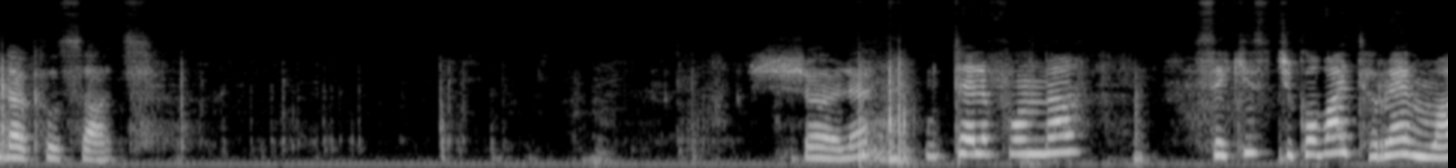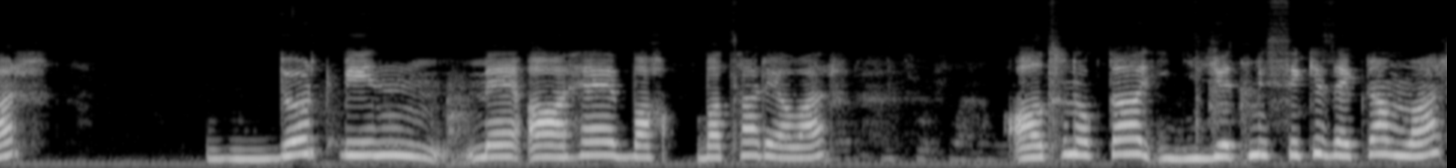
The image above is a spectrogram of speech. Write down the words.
Bir de akıllı saat. Şöyle. Bu telefonda 8 GB RAM var. 4000 mAh ba- batarya var. 6.78 ekran var.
